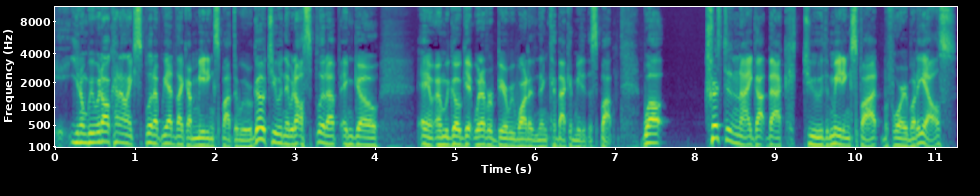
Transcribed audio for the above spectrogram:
you know, we would all kind of like split up. We had like a meeting spot that we would go to, and they would all split up and go, and, and we go get whatever beer we wanted, and then come back and meet at the spot. Well, Tristan and I got back to the meeting spot before everybody else,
